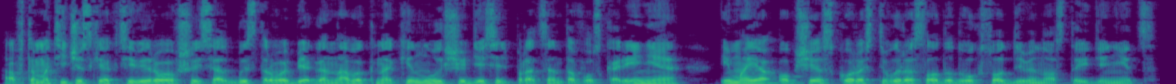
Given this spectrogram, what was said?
Автоматически активировавшийся от быстрого бега навык накинул еще 10% ускорения, и моя общая скорость выросла до 290 единиц.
